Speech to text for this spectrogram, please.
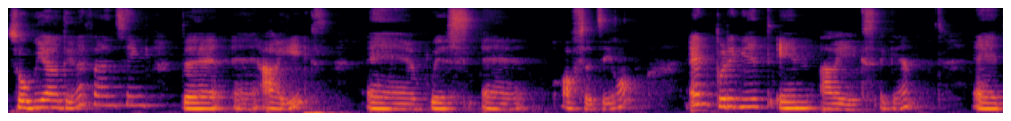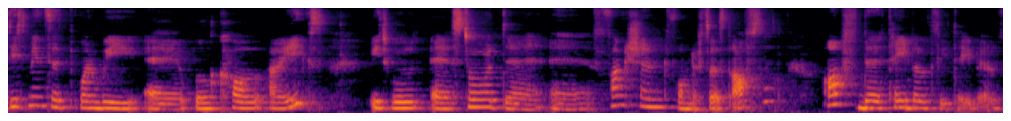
So we are dereferencing the uh, RAX uh, with uh, offset 0 and putting it in RAX again. Uh, this means that when we uh, will call RAX, it will uh, store the uh, function from the first offset of the table v vtable.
